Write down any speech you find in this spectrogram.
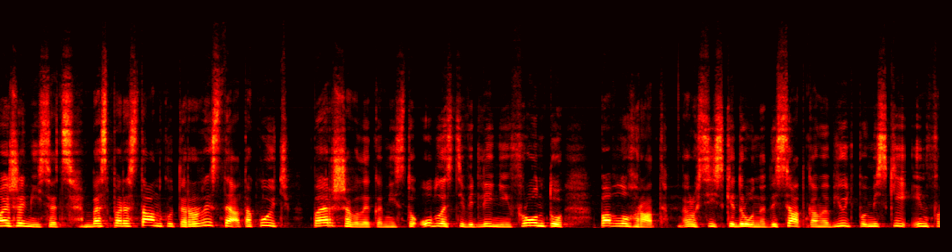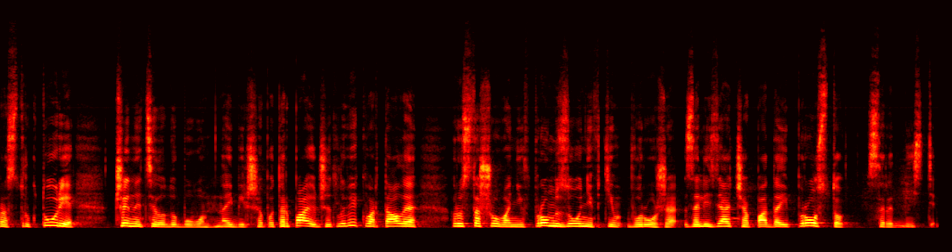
Майже місяць без перестанку терористи атакують перше велике місто області від лінії фронту Павлоград. Російські дрони десятками б'ють по міській інфраструктурі. Чи не цілодобово найбільше потерпають житлові квартали, розташовані в промзоні. Втім, вороже залізяча падає просто в середмісті.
